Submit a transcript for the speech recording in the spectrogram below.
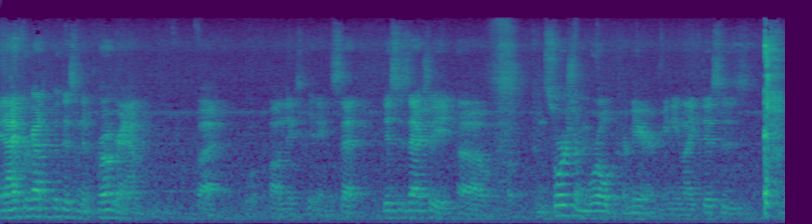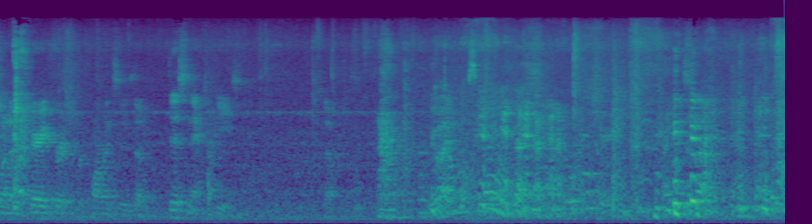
And I forgot to put this in the program, but while Nick's getting set, this is actually a consortium world premiere, meaning like this is one of the very first performances of this next piece. So, go ahead.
